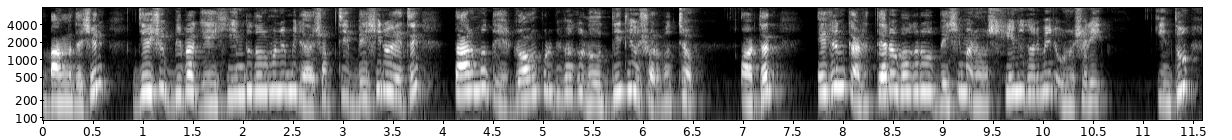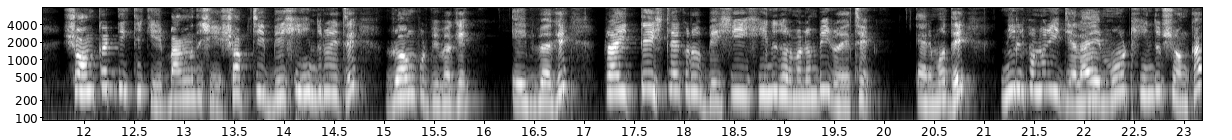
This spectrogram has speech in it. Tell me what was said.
বাংলাদেশের যেসব বিভাগে হিন্দু ধর্মাবলম্বীরা সবচেয়ে বেশি রয়েছে, তার মধ্যে রংপুর বিভাগ হল দ্বিতীয় সর্বোচ্চ। অর্থাৎ এখানকার তেরো ভাগেরও বেশি মানুষ হিন্দু ধর্মের অনুসারী। কিন্তু সংখ্যার দিক থেকে বাংলাদেশে সবচেয়ে বেশি হিন্দু রয়েছে রংপুর বিভাগে। এই বিভাগে প্রায় তেইশ লাখেরও বেশি হিন্দু ধর্মাবলম্বী রয়েছে। এর মধ্যে নীলফামারী জেলায় মোট হিন্দুর সংখ্যা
